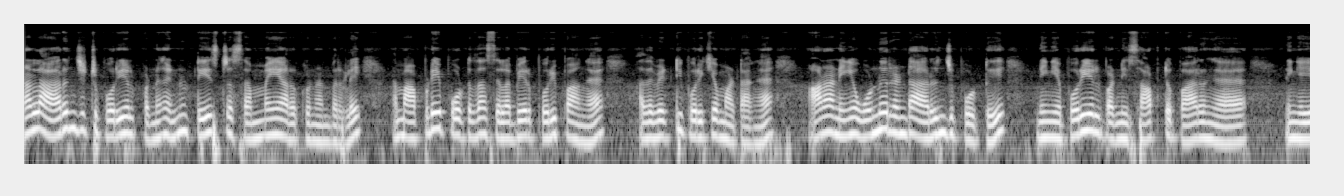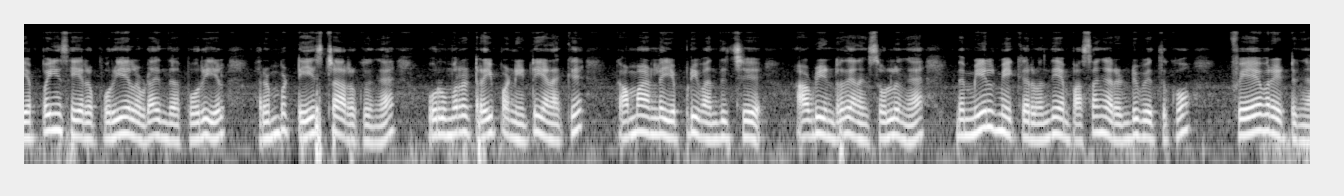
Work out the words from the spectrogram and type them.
நல்லா அரிஞ்சிட்டு பொரியல் பண்ணுங்கள் இன்னும் டேஸ்ட்டு செம்மையாக இருக்கும் நண்பர்களே. நம்ம அப்படியே போட்டு தான் சில பேர் பொரிப்பாங்க அதை வெட்டி பொரிக்க மாட்டாங்க. ஆனால் நீங்கள் ஒன்று ரெண்டாக அரிஞ்சு போட்டு நீங்கள் பொரியல் பண்ணி சாப்பிட்டு பாருங்கள் நீங்கள் எப்பயும் செய்கிற பொரியலை விட இந்த பொரியல் ரொம்ப டேஸ்ட்டாக இருக்குங்க. ஒரு முறை ட்ரை பண்ணிவிட்டு எனக்கு கமாண்டில் எப்படி வந்துச்சு? அப்படின்றத எனக்கு சொல்லுங்கள் இந்த மீல் மேக்கர் வந்து என் பசங்க ரெண்டு பேர்த்துக்கும் ஃபேவரேட்டுங்க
